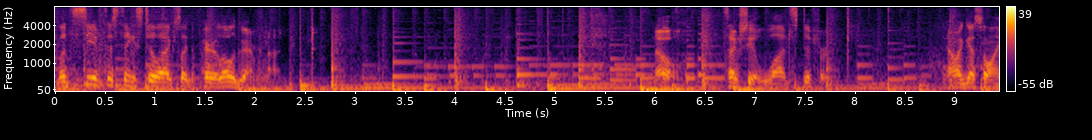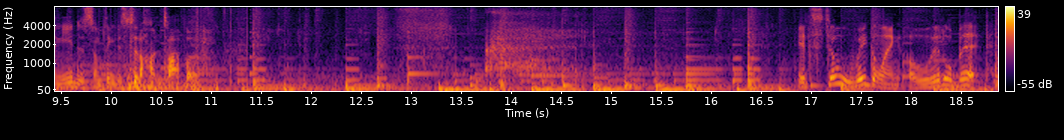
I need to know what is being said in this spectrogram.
Let's see if this thing still acts like a parallelogram or not. No, it's actually a lot stiffer. Now I guess all I need is something to sit on top of. It's still wiggling a little bit.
